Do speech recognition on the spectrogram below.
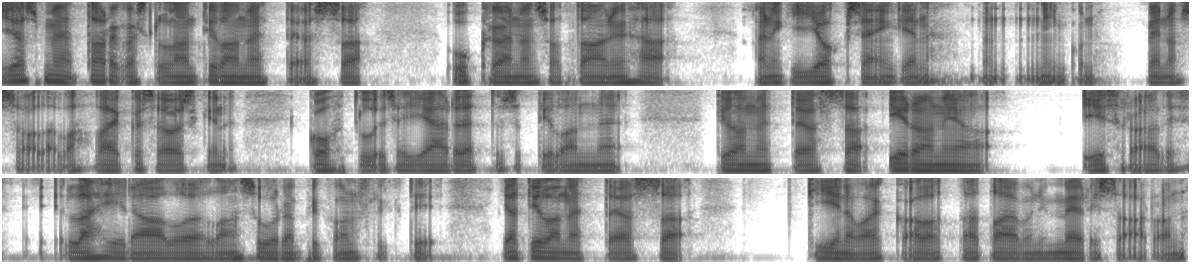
jos me tarkastellaan tilannetta, jossa Ukrainan sota on yhä ainakin jokseenkin niin kuin menossa oleva, vaikka se olisikin kohtuullisen jäädytetty se tilanne, tilannetta, jossa Iran ja Israel lähi alueella on suurempi konflikti ja tilannetta, jossa Kiina vaikka aloittaa Taiwanin merisaaron,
